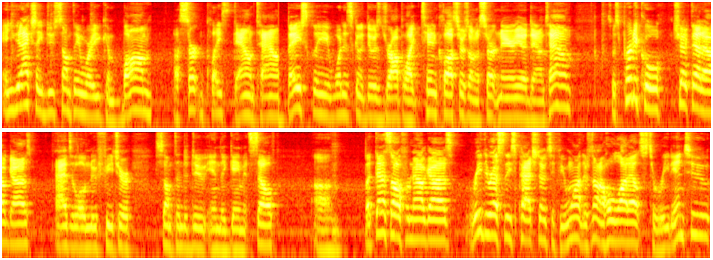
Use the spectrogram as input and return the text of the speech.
and you can actually do something where you can bomb a certain place downtown. Basically, what it's going to do is drop like 10 clusters on a certain area downtown. So it's pretty cool. Check that out, guys. Adds a little new feature, something to do in the game itself. Um, but that's all for now, guys. Read the rest of these patch notes if you want. There's not a whole lot else to read into.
